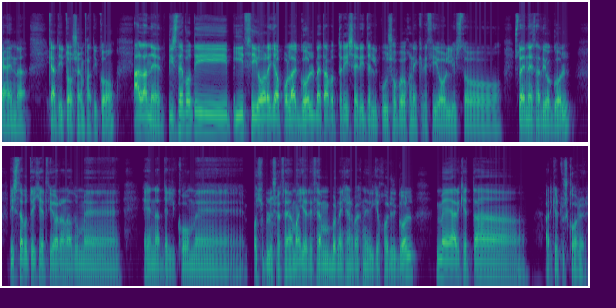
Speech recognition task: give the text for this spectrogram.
κάτι τόσο εμφατικό. Αλλά ναι, πιστεύω ότι ήρθε η ώρα για πολλά γκολ μετά από τρεις σερή τελικούς όπου έχουν εκριθεί όλοι στο, στο 1 στα 2 γκολ. Πιστεύω ότι έχει έρθει η ώρα να δούμε ένα τελικό με όχι πλούσιο θέαμα, γιατί θέαμα μπορεί να έχει ένα παιχνίδι και χωρίς γκολ, με αρκετά, αρκετούς σκόρερ.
